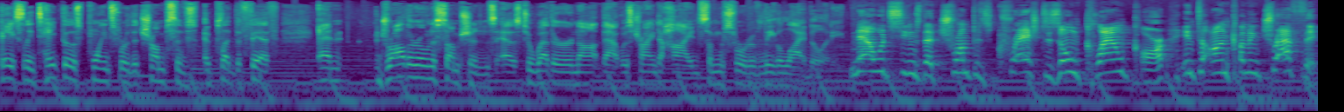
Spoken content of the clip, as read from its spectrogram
basically take those points where the Trumps have pled the fifth and draw their own assumptions as to whether or not that was trying to hide some sort of legal liability. Now it seems that Trump has crashed his own clown car into oncoming traffic.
